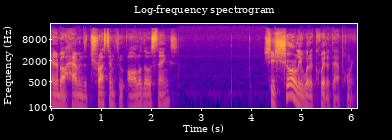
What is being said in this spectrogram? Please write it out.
and about having to trust Him through all of those things, she surely would have quit at that point.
